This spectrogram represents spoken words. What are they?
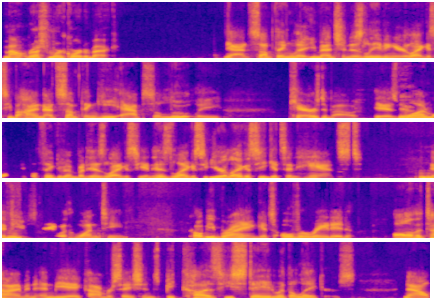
Mount Rushmore quarterback. Yeah, and something that you mentioned is leaving your legacy behind. That's something he absolutely cares about. Is yeah. one what people think of him, but his legacy and his legacy. Your legacy gets enhanced mm-hmm. if you stay with one team. Kobe Bryant gets overrated all the time in NBA conversations because he stayed with the Lakers. Now,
